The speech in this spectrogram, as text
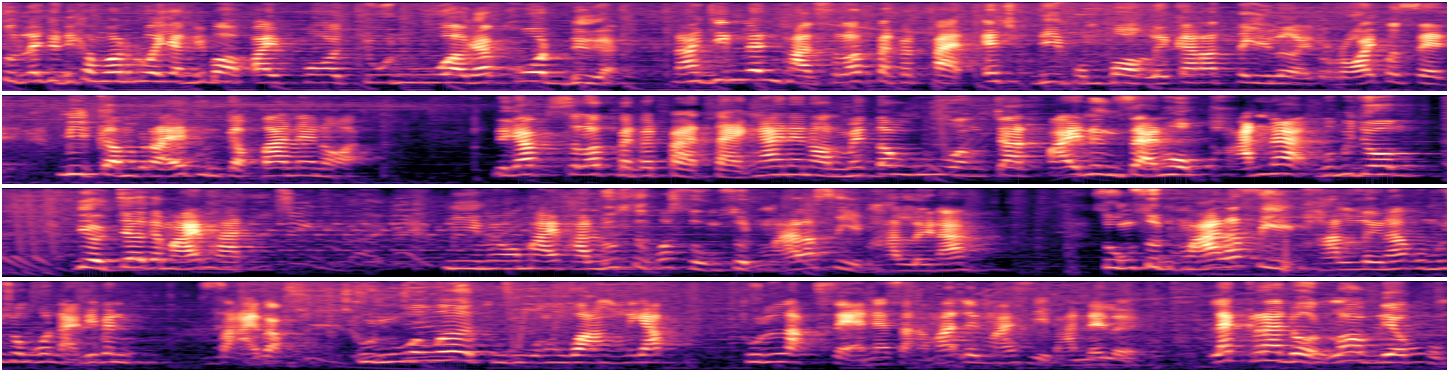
สุดแล้วอยู่ที่คำว่ารวยอย่างที่บอกไปฟอร์จูนวัวครับโคตรเดือดนะยิ่งเล่นผ่านสล็อต 888 HD ผมบอกเลยการันตีเลย 100%มีกำไรให้คุณกลับบ้านแน่นอนนะครับสล็อต 888 แตกง่ายแน่นอนไม่ต้องห่วงจัดไป 1 6 0 0 0นะคุณผู้ชม เดี๋ยวเจอกันไม้พัน มีไหมว่าไม้พันรู้สึกว่าสูงสุดไม้ละ4,000เลยนะ สูงสุดไม้ละ4,000เลยนะคุณผู้ชมคนไหนที่เป็นสายแบบทุนเวอร์ทุนวังๆนะครับทุนหลักแสนเนี่ยสามารถเล่นไม้สี่พันได้เลย และกระโดดรอบเดียวผม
